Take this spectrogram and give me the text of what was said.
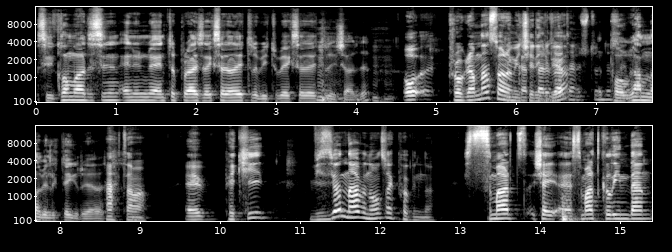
Silikon Vadisi'nin en ünlü Enterprise Accelerator'ı, B2B Accelerator'ı içeride. O programdan sonra mı Dikkatler içeri giriyor? zaten üstünde. Programla birlikte giriyor evet. Heh tamam. E, peki vizyon ne abi ne olacak Pabin'de? Smart şey e, Smart Clean'den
